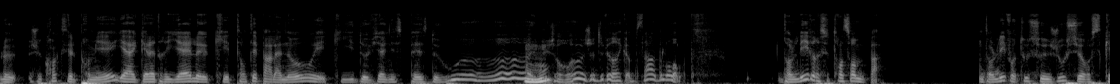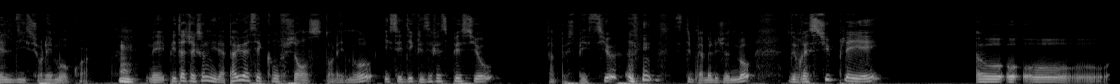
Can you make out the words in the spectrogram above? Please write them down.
le- Je crois que c'est le premier. Il y a Galadriel qui est tenté par l'anneau et qui devient une espèce de. Et Mhm. puis genre, oh, je deviendrai comme ça. blablabla. Dans le livre, elle se transforme pas. Dans le livre, tout se joue sur ce qu'elle dit, sur les mots, quoi. Mhm. Mais Peter Jackson, il n'a pas eu assez confiance dans les mots. Il s'est dit que les effets spéciaux, un peu spécieux, si tu me permets le jeu de mots, devraient suppléer au- au- au-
